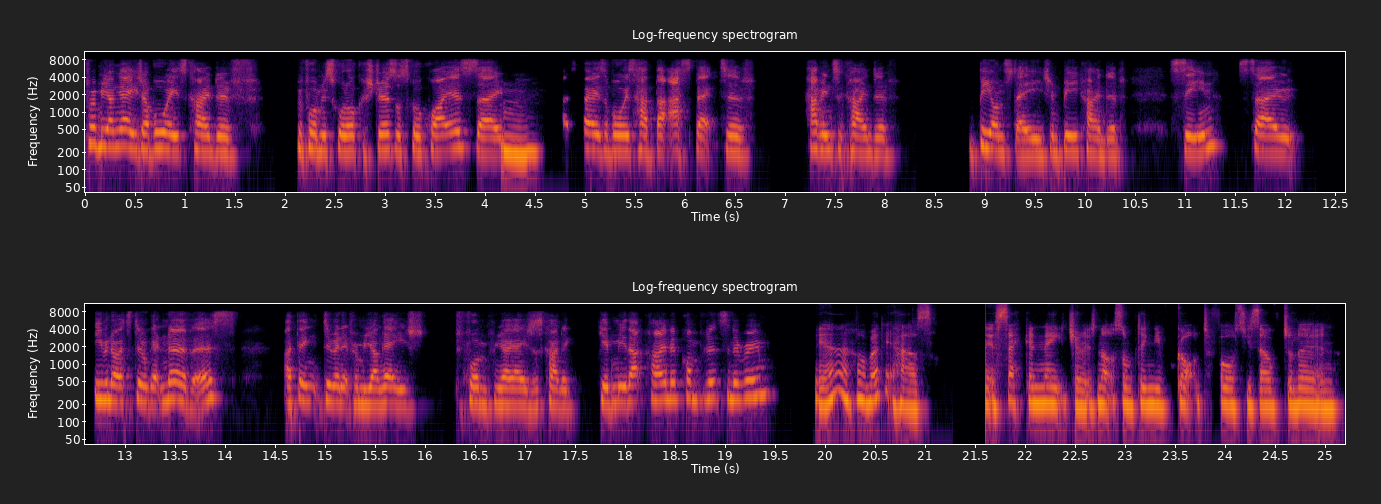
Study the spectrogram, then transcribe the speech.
From a young age i've always kind of performed in school orchestras or school choirs. So mm. i suppose i've always had that aspect of having to kind of be on stage and be kind of seen so even though I still get nervous, I think doing it from a young age, performing from a young age, has kind of given me that kind of confidence in the room. Yeah, I bet it has. It's second nature. It's not something you've got to force yourself to learn.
